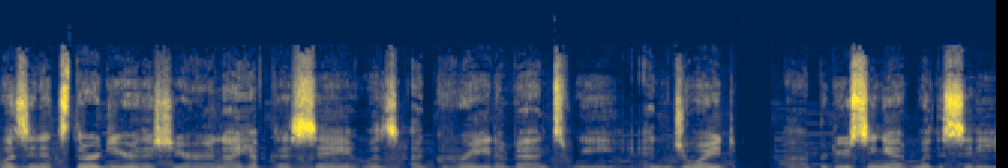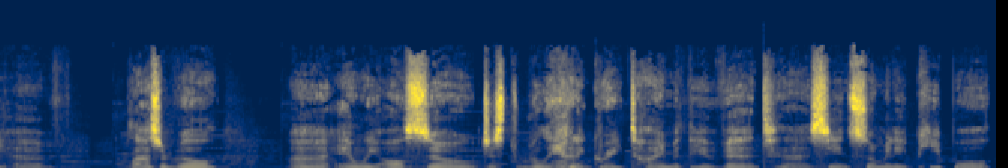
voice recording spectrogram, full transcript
was in its third year this year, and I have to say it was a great event. We enjoyed uh, producing it with the city of Placerville, Uh, and we also just really had a great time at the event, uh, seeing so many people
